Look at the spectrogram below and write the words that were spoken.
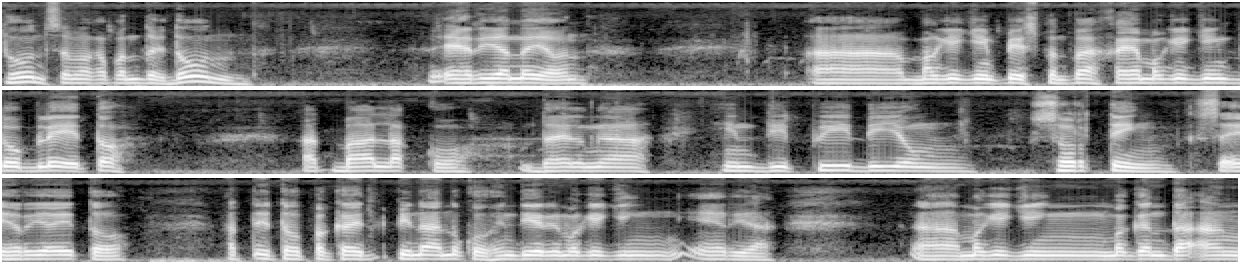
doon sa mga kapandoy doon area na yon ah, magiging face pan pa. Kaya magiging doble ito. At balak ko dahil nga hindi pwede yung sorting sa area ito at ito pagka pinaano ko hindi rin magiging area ah, magiging maganda ang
